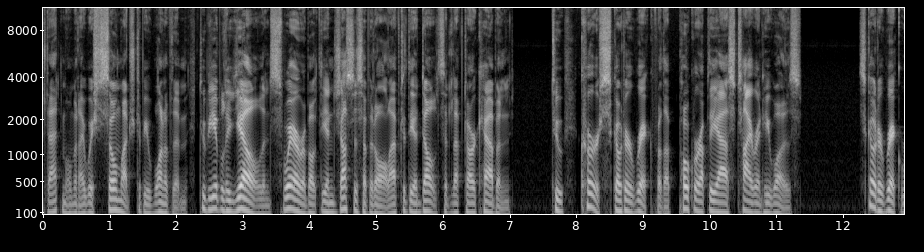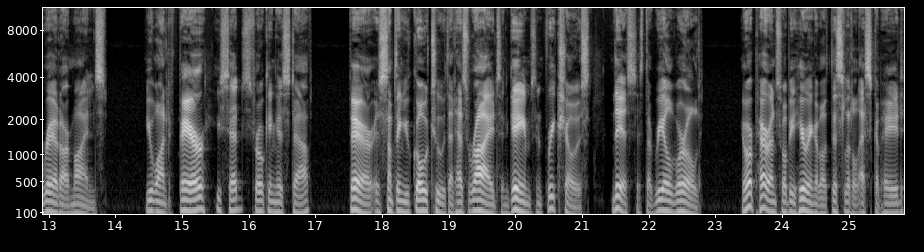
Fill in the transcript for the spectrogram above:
At that moment I wished so much to be one of them, to be able to yell and swear about the injustice of it all after the adults had left our cabin, to curse Scouter Rick for the poker up the ass tyrant he was. Scouter Rick read our minds. You want fair, he said, stroking his staff. Fair is something you go to that has rides and games and freak shows. This is the real world. Your parents will be hearing about this little escapade.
